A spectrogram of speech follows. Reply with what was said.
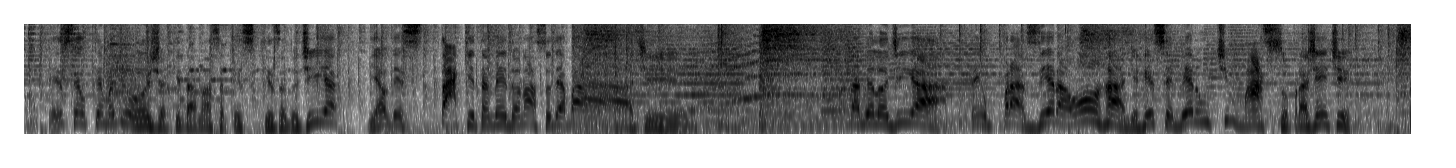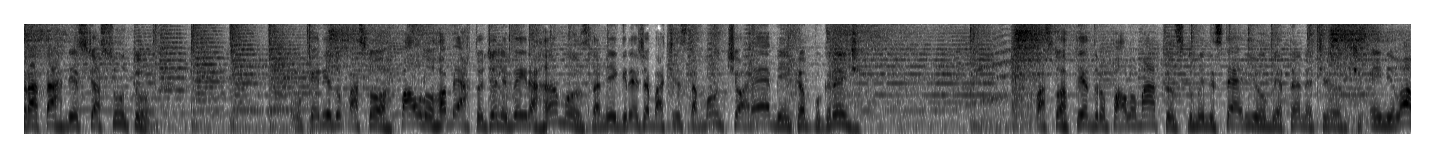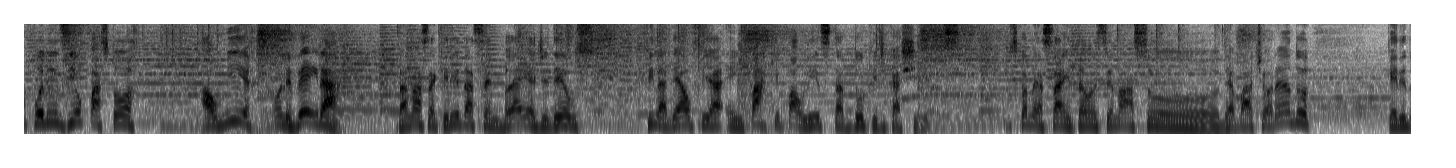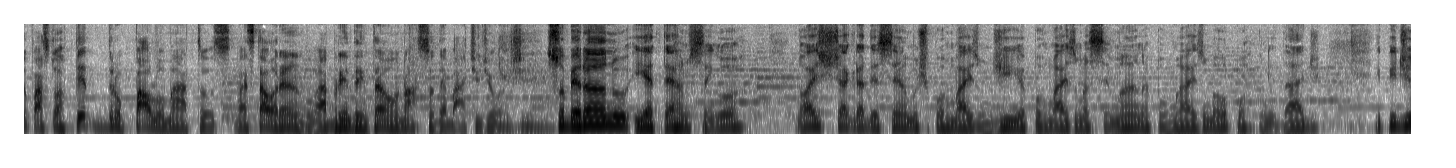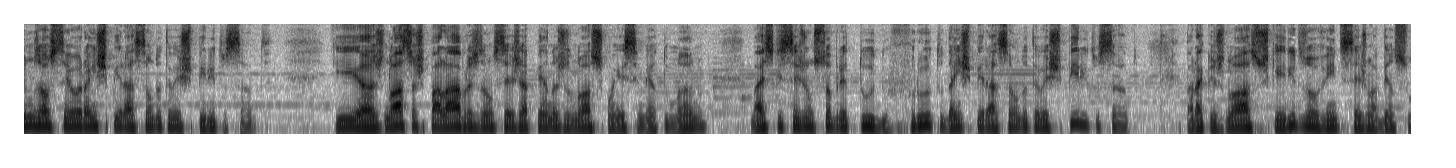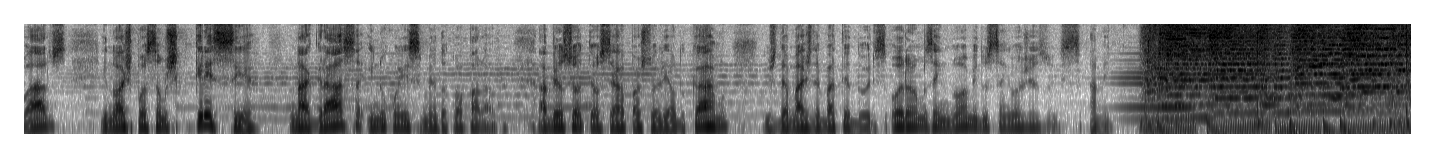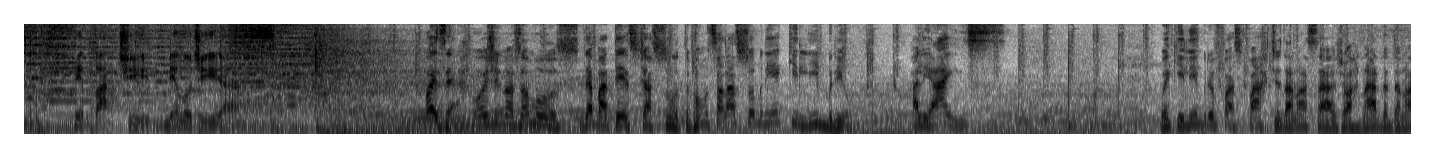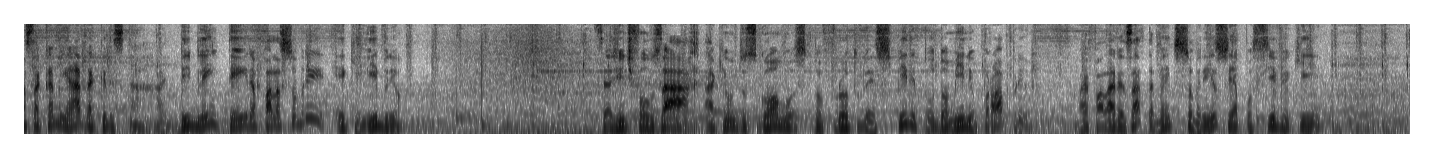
Bom, esse é o tema de hoje aqui da nossa pesquisa do dia e é o destaque também do nosso debate. Da Melodia tem o prazer, a honra de receber um timaço pra gente tratar deste assunto. O querido pastor Paulo Roberto de Oliveira Ramos, da minha Igreja Batista Monte Oreb, em Campo Grande. O pastor Pedro Paulo Matos, do Ministério Betânia Church, em Nilópolis. E o pastor Almir Oliveira, da nossa querida Assembleia de Deus, Filadélfia, em Parque Paulista, Duque de Caxias. Vamos começar então esse nosso debate orando querido pastor Pedro Paulo Matos vai estar orando, abrindo então o nosso debate de hoje. Soberano e eterno Senhor, nós te agradecemos por mais um dia, por mais uma semana, por mais uma oportunidade e pedimos ao Senhor a inspiração do teu Espírito Santo. Que as nossas palavras não sejam apenas do nosso conhecimento humano, mas que sejam, sobretudo, fruto da inspiração do teu Espírito Santo para que os nossos queridos ouvintes sejam abençoados e nós possamos crescer na graça e no conhecimento da tua palavra. Abençoa teu servo pastor Leal do Carmo e os demais debatedores. Oramos em nome do Senhor Jesus. Amém. Debate Melodia. Pois é, hoje nós vamos debater este assunto. Vamos falar sobre equilíbrio. Aliás, o equilíbrio faz parte da nossa jornada, da nossa caminhada cristã. A Bíblia inteira fala sobre equilíbrio. Se a gente for usar aqui um dos gomos do fruto do Espírito, o domínio próprio, vai falar exatamente sobre isso e é possível que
